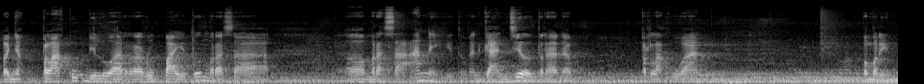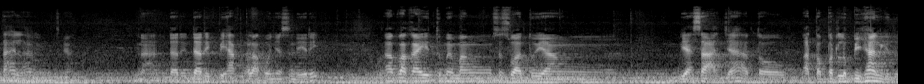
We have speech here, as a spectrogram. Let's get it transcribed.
banyak pelaku di luar rupa itu merasa eh, merasa aneh gitu kan ganjil terhadap perlakuan pemerintah lah gitu kan. Nah dari dari pihak pelakunya sendiri apakah itu memang sesuatu yang biasa aja atau atau berlebihan gitu.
